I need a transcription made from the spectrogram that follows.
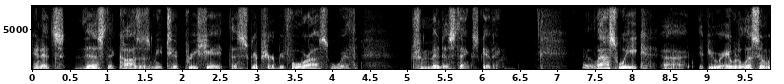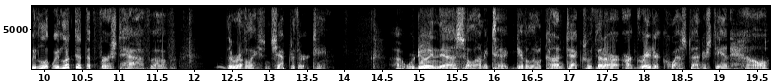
And it's this that causes me to appreciate the scripture before us with tremendous thanksgiving. Last week, uh, if you were able to listen, we, look, we looked at the first half of the Revelation, chapter 13. Uh, we're doing this, allow me to give a little context within our, our greater quest to understand how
